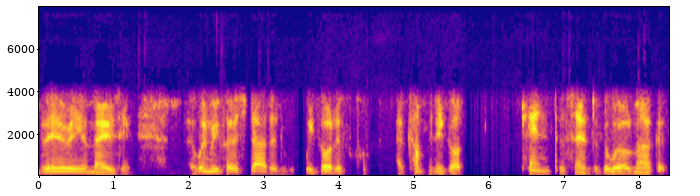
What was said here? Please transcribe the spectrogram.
very amazing. When we first started, we thought if a company got 10% of the world market,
